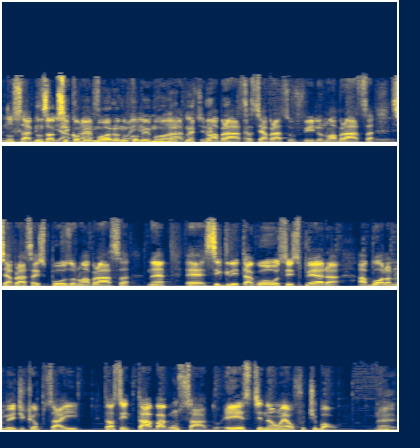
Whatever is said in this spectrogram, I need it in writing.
não sabe Não sabe se comemora ou não comemora, lado, né? Se não abraça, se abraça o filho ou não abraça, se abraça a esposa ou não abraça, né? É, se grita gol ou se espera a bola no meio de campo sair. Então, assim, tá bagunçado. Este não é o futebol. Né?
